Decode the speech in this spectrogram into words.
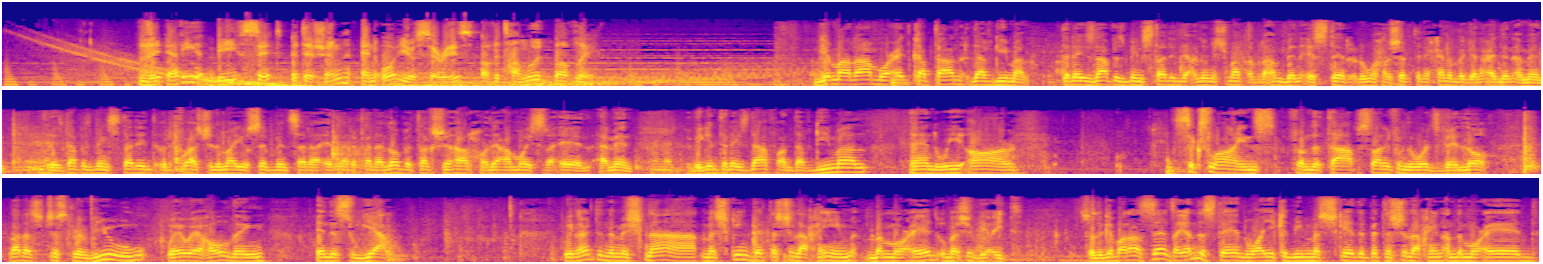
The Eddie B. Sit edition and audio series of the Talmud Bavli. Gemara Mu'ed Katan Daf Gimal. Today's daf is being studied the Alun Ishmat Abraham ben Esther Ruach Hashem Tenichanu Began Eden Amen. Today's daf is being studied Refuah Shalema Yosef ben Sarah Ela Refana Lo Betach She'ar Chole Amo Israel Amen. We begin today's daf on Daf Gimal and we are six lines from the top starting from the words Velo. Let us just review where we're holding in the Sugya. We learned in the Mishnah, Mashkin Bet Shalachim b'moed u'b'shavi'it. So the Gemara says, I understand why you can be Mashkin the Bet Shalachim on the Moed,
